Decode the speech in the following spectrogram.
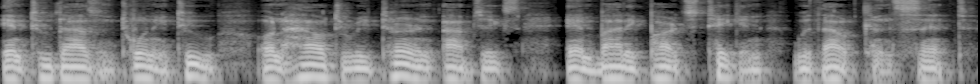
in 2022 on how to return objects and body parts taken without consent.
